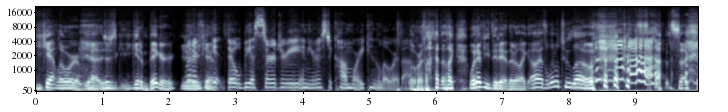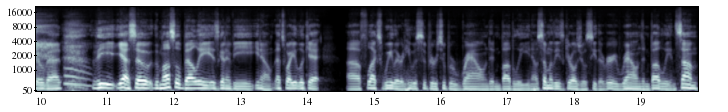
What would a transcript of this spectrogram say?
You can't lower them. Yeah, just you get them bigger. You what you if you can't get? There will be a surgery in years to come where you can lower them. lower that. They're like, what if you did it? And they're like, oh, it's a little too low. that would suck so bad. The yeah, so the muscle belly is going to be, you know, that's why you look at uh, Flex Wheeler and he was super super round and bubbly. You know, some of these girls you'll see they're very round and bubbly, and some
